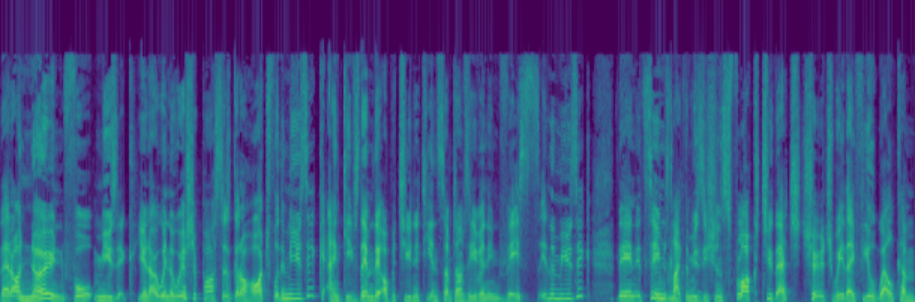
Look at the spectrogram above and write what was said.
that are known for music. You know, when the worship pastor's got a heart for the music and gives them the opportunity and sometimes even invests in the music, then it seems mm-hmm. like the musicians flock to that church where they feel welcome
